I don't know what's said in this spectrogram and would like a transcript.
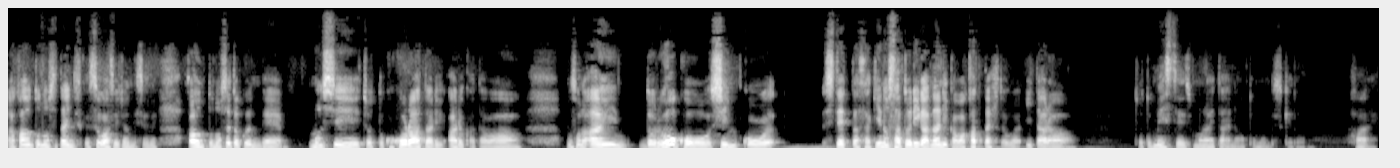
アカウント載せたいんですけど、すぐ忘れちゃうんですよね。アカウント載せとくんで、もしちょっと心当たりある方は、そのアイドルをこう進行してった先の悟りが何か分かった人がいたら、ちょっとメッセージもらいたいなと思うんですけど。はい。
